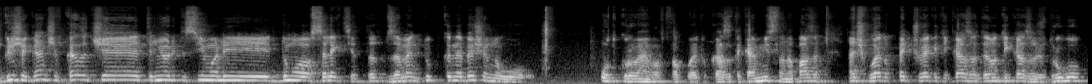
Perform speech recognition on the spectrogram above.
Гриша Ганчев каза, че треньорите си имали дума в селекцията. За мен тук не беше много откровен в това, което каза. Така мисля на база. Значи, когато пет човека ти казват едно, ти казваш друго,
